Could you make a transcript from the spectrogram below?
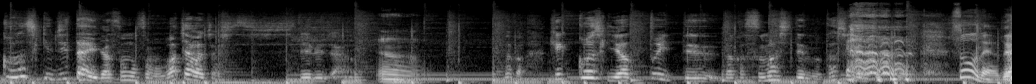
婚式自体がそもそもわちゃわちゃしてるじゃん。うんなんか結婚式やっといてなんか済ましてんの確かに。そうだよね。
